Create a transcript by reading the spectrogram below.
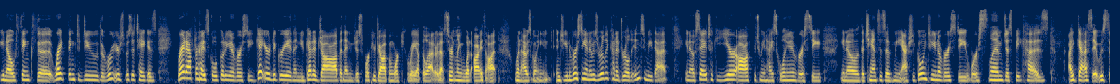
you know, think the right thing to do, the route you're supposed to take is right after high school, go to university, get your degree, and then you get a job, and then you just work your job and work your way up the ladder. That's certainly what I thought when I was going in, into university, and it was really kind of drilled into me that, you know, say I took a year off between high school and university, you know, the chances of me actually going to university were slim, just because I guess it was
